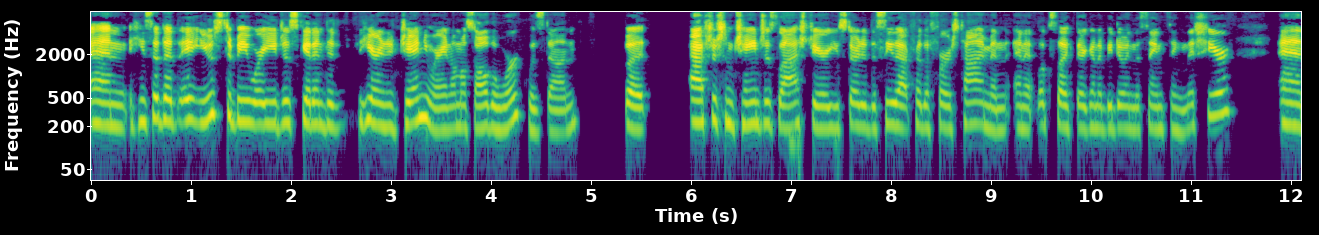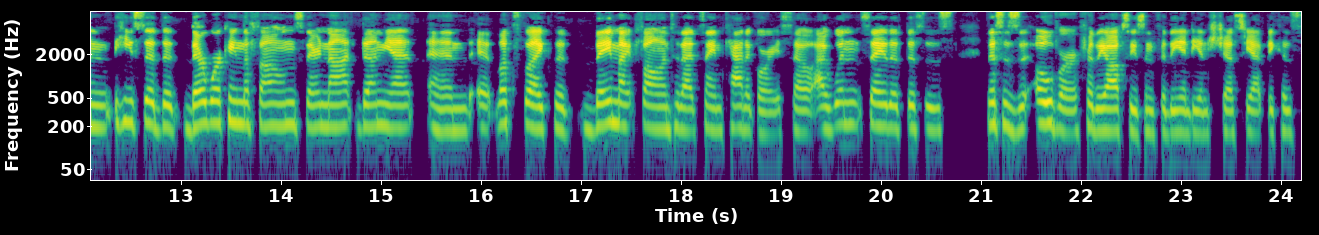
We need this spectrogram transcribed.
and he said that it used to be where you just get into here in january and almost all the work was done but after some changes last year you started to see that for the first time and and it looks like they're going to be doing the same thing this year. And he said that they're working the phones they're not done yet and it looks like that they might fall into that same category. So i wouldn't say that this is this is over for the offseason for the Indians just yet because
